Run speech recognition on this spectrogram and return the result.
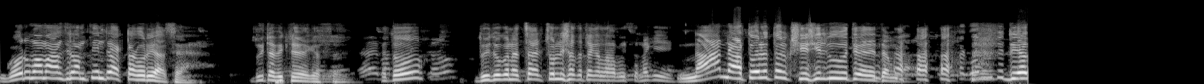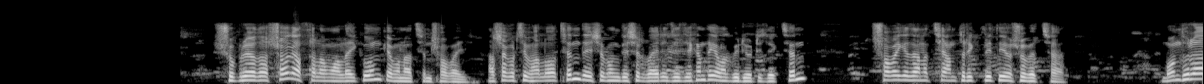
গরু মামা আনছিলাম তিনটা একটা গরু আছে। দুইটা বিক্রি হয়ে গেছে। তো দুই দোকানে চার চল্লিশ হাজার টাকা লাভ হয়েছে নাকি? না না তো শিল্পী হতে দুই সুপ্রিয় দর্শক, আসসালামু আলাইকুম। কেমন আছেন সবাই? আশা করছি ভালো আছেন। দেশ এবং দেশের বাইরে যে যেখান থেকে আমার ভিডিওটি দেখছেন, সবাইকে জানাচ্ছি আন্তরিক প্রীতি ও শুভেচ্ছা। বন্ধুরা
